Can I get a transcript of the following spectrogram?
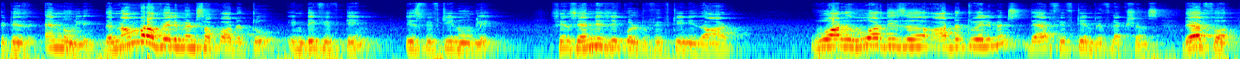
it is n only. The number of elements of order 2 in D15 is 15 only. Since n is equal to 15 is odd, who are, who are these uh, order 2 elements? They are 15 reflections. Therefore,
